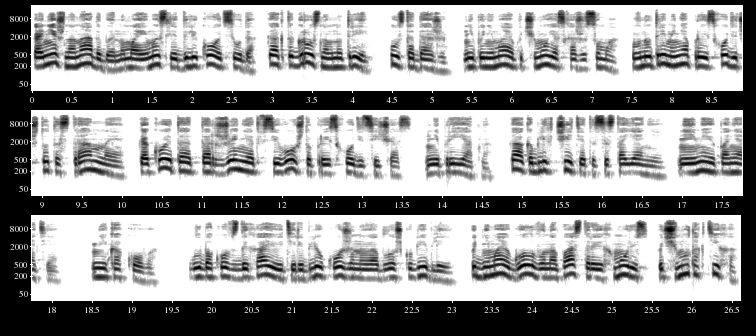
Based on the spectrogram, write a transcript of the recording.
Конечно, надо бы, но мои мысли далеко отсюда. Как-то грустно внутри, Пусто даже. Не понимаю, почему я схожу с ума. Внутри меня происходит что-то странное, какое-то отторжение от всего, что происходит сейчас. Неприятно. Как облегчить это состояние? Не имею понятия. Никакого. Глубоко вздыхаю и тереблю кожаную обложку Библии. Поднимаю голову на пастора и хмурюсь. Почему так тихо?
